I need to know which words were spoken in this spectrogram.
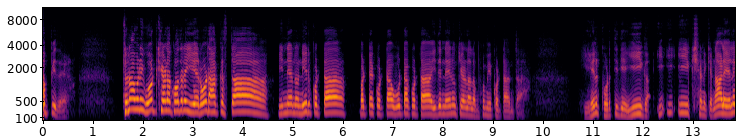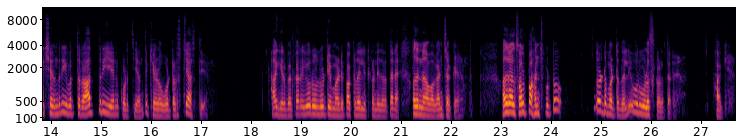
ತಪ್ಪಿದೆ. ಚುನಾವಣೆಗೆ ಓಟ್ ಕೇಳಕ್ಕೆ ಹೋದರೆ ಏ ರೋಡ್ ಹಾಕಿಸ್ತಾ, ಇನ್ನೇನು ನೀರು ಕೊಟ್ಟ, ಬಟ್ಟೆ ಕೊಟ್ಟ, ಊಟ ಕೊಟ್ಟ, ಇದನ್ನೇನು ಕೇಳಲ್ಲ, ಭೂಮಿ ಕೊಟ್ಟ ಅಂತ. ಏನು ಕೊಡ್ತಿದೆಯಾ ಈಗ? ಈ, ಈ- ಕ್ಷಣಕ್ಕೆ. ನಾಳೆ ಎಲೆಕ್ಷನ್ ಅಂದರೆ ಇವತ್ತು ರಾತ್ರಿ ಏನು ಕೊಡ್ತೀಯ ಅಂತ ಕೇಳೋ ವೋಟರ್ಸ್ ಜಾಸ್ತಿ. ಹಾಗಿರ್ಬೇಕಾದ್ರೆ ಇವರು ಲೂಟಿ ಮಾಡಿ ಪಕ್ಕದಲ್ಲಿ ಇಟ್ಕೊಂಡಿದ್ದಾರೆ ತಾನೆ. ಅದನ್ನು ಅವಾಗ ಹಂಚೋಕ್ಕೆ. ಅದರಲ್ಲಿ ಸ್ವಲ್ಪ ಹಂಚ್ಬಿಟ್ಟು ದೊಡ್ಡ ಮಟ್ಟದಲ್ಲಿ ಇವರು ಉಳಿಸ್ಕೊಳ್ತಾರೆ. ಹಾಗೆ.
